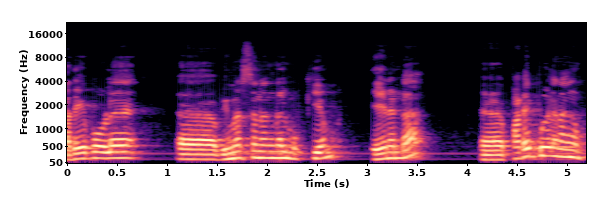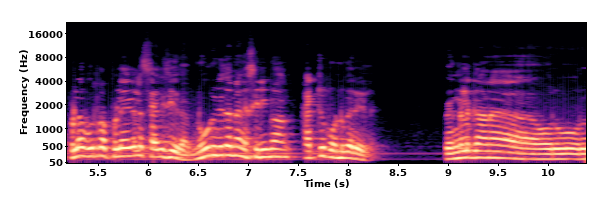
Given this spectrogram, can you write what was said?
அதே போல் விமர்சனங்கள் முக்கியம். ஏனெண்டா படைப்புகளை நாங்கள் பிழை விடுற பிள்ளைகளை சரி செய்தோம் நூறு வீதம் நாங்கள் சினிமா கற்றுக்கொண்டு வரையில. இப்போ எங்களுக்கான ஒரு ஒரு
